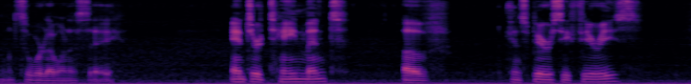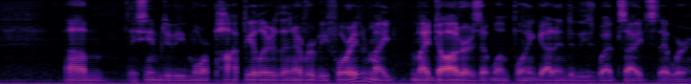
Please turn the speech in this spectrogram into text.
what's the word I want to say? Entertainment of conspiracy theories. Um, they seem to be more popular than ever before. Even my, my daughters at one point got into these websites that were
